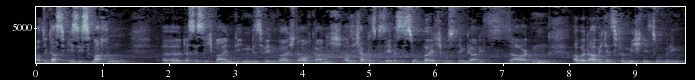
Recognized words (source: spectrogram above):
also das, wie sie es machen, äh, das ist nicht mein Ding, deswegen war ich da auch gar nicht, also ich habe das gesehen, das ist super, ich muss denen gar nichts sagen, aber da habe ich jetzt für mich nichts unbedingt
